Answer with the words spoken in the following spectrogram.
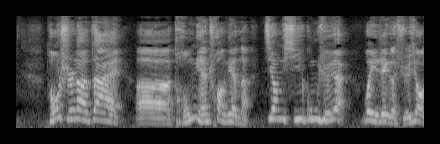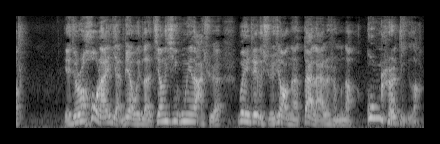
同时呢，在呃同年创建的江西工学院为这个学校。也就是后来演变为了江西工业大学，为这个学校呢带来了什么呢？工科底子。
